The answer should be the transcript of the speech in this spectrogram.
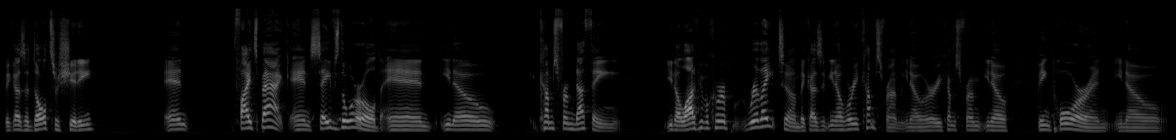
because adults are shitty, and fights back and saves the world, and you know comes from nothing you know, a lot of people can re- relate to him because of, you know, where he comes from, you know, where he comes from, you know, being poor and, you know,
